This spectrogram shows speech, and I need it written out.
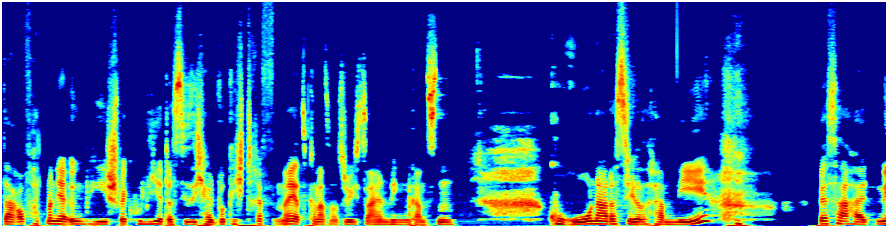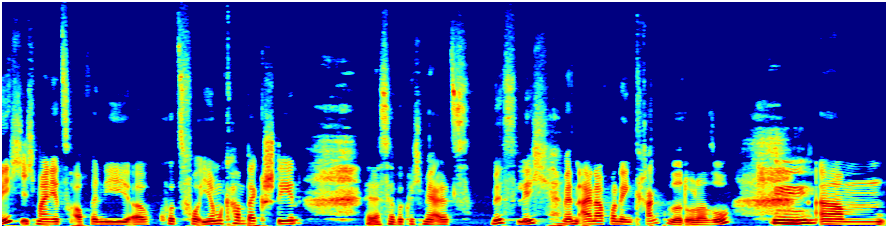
darauf hat man ja irgendwie spekuliert, dass die sich halt wirklich treffen. Ne? Jetzt kann das natürlich sein wegen dem ganzen Corona, dass die gesagt haben, nee, besser halt nicht. Ich meine jetzt auch, wenn die äh, kurz vor ihrem Comeback stehen, wäre das ja wirklich mehr als misslich, wenn einer von denen krank wird oder so. Mhm. Ähm,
